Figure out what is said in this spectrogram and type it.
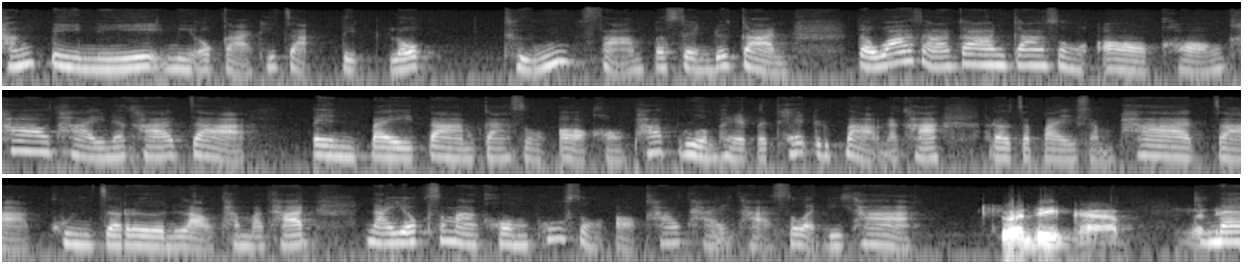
ทั้งปีนี้มีโอกาสที่จะติดลบถึง 3%ด้วยกัน แต่ว่าสถานการณ์การส่งออกของข้าวไทยนะคะจะเป็นไปตามการส่งออกของภาพรวมภายในประเทศหรือเปล่านะคะ เราจะไปสัมภาษณ์จากคุณเจริญเหล่าธรรมทัศน์นายกสมาคมผู้ส่งออกข้าวไทยค่ะ สวัสดีค่ะ สวัสดีครับสวัถึสงดีแม้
